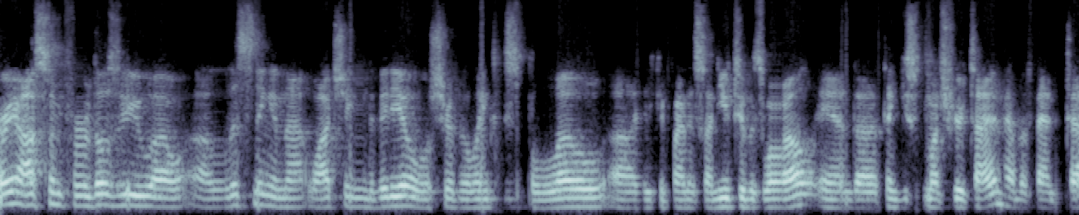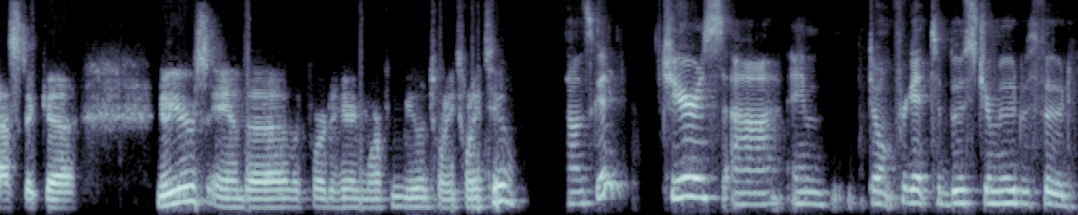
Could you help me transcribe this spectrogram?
very awesome. For those of you uh, uh, listening and not watching the video, we'll share the links below. Uh, you can find us on YouTube as well. And uh, thank you so much for your time. Have a fantastic uh, New Year's and uh, look forward to hearing more from you in 2022. Sounds good. Cheers. and don't forget to boost your mood with food.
